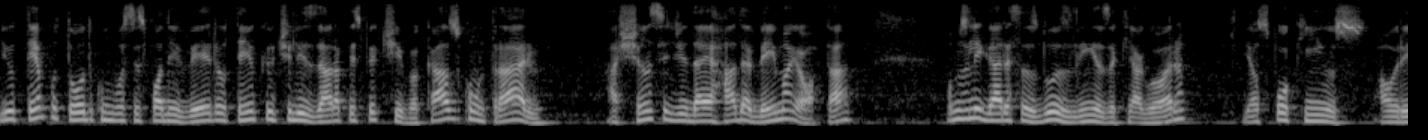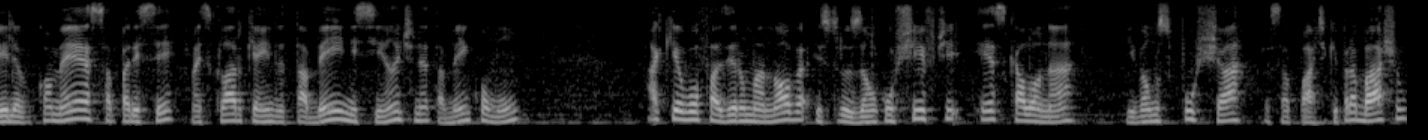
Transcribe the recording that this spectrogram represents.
e o tempo todo, como vocês podem ver, eu tenho que utilizar a perspectiva. Caso contrário, a chance de dar errado é bem maior, tá? Vamos ligar essas duas linhas aqui agora. E aos pouquinhos a orelha começa a aparecer, mas claro que ainda está bem iniciante, né? Está bem comum. Aqui eu vou fazer uma nova extrusão com Shift, escalonar e vamos puxar essa parte aqui para baixo.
